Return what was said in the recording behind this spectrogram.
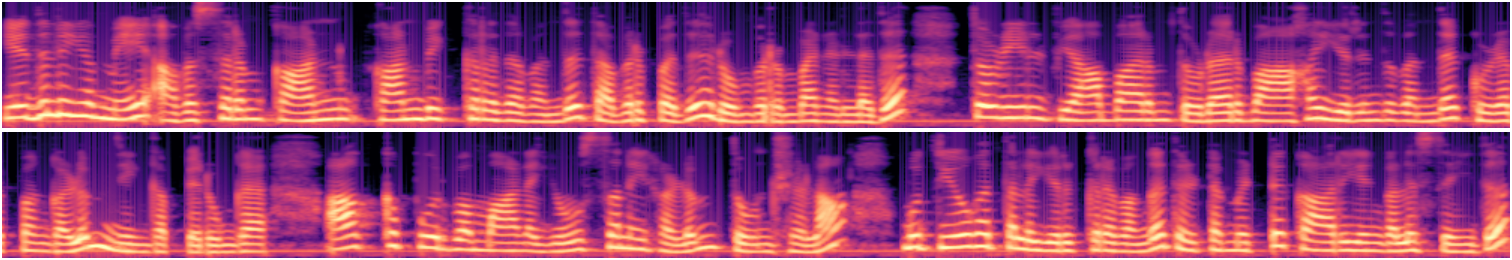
எதுலேயுமே அவசரம் காண் காண்பிக்கிறத வந்து தவிர்ப்பது ரொம்ப ரொம்ப நல்லது. தொழில் வியாபாரம் தொடர்பாக இருந்து வந்த குழப்பங்களும் நீங்க பெறுங்க. ஆக்கப்பூர்வமான யோசனைகளும் தோன்றலாம். உத்தியோகத்தில் இருக்கிறவங்க திட்டமிட்டு காரியங்களை செய்து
